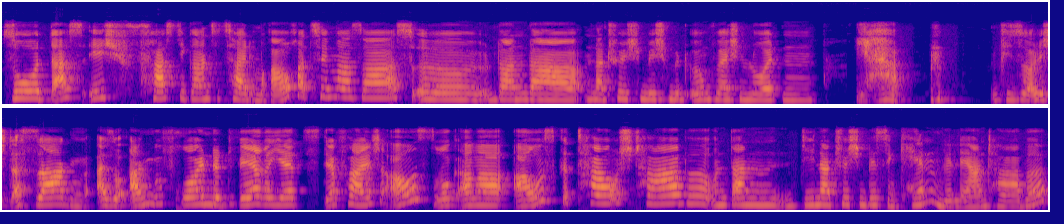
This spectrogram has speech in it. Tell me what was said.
So dass ich fast die ganze Zeit im Raucherzimmer saß, äh, dann da natürlich mich mit irgendwelchen Leuten, ja, wie soll ich das sagen? Also angefreundet wäre jetzt der falsche Ausdruck, aber ausgetauscht habe und dann die natürlich ein bisschen kennengelernt habe.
